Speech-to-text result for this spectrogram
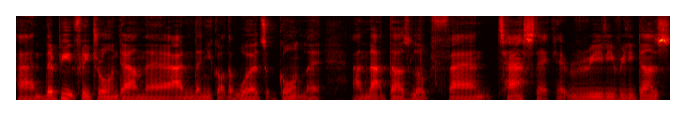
and they're beautifully drawn down there. And then you've got the words Gauntlet, and that does look fantastic. It really, really does.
